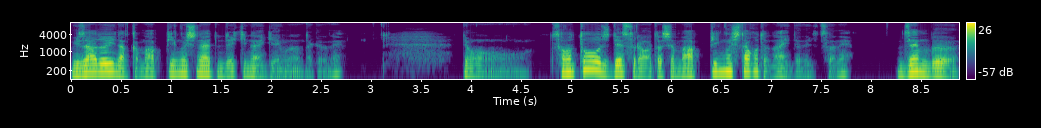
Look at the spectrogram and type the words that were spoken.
ウィザードリーなんかマッピングしないとできないゲームなんだけどね。でも、その当時ですら私はマッピングしたことないんだよね、実はね。全部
